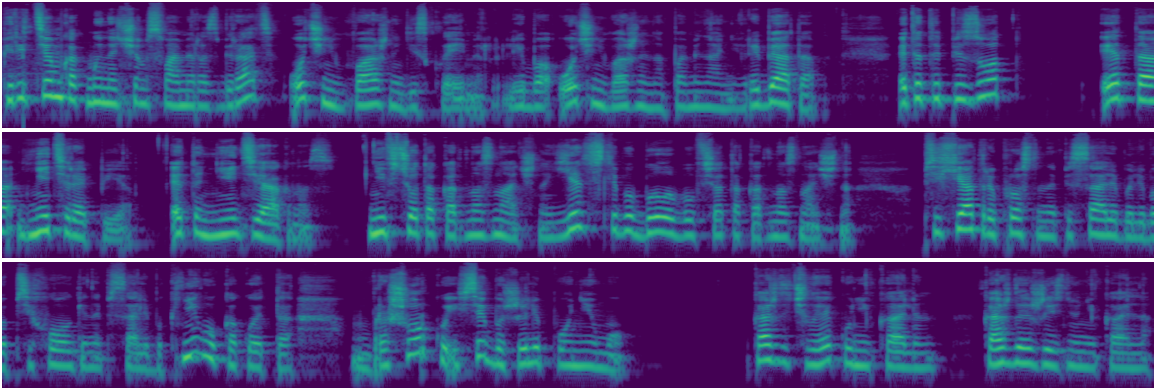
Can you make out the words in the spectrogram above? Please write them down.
Перед тем, как мы начнем с вами разбирать, очень важный дисклеймер, либо очень важное напоминание. Ребята, этот эпизод – это не терапия, это не диагноз не все так однозначно. Если бы было бы все так однозначно, психиатры просто написали бы, либо психологи написали бы книгу, какую-то брошюрку, и все бы жили по нему. Каждый человек уникален, каждая жизнь уникальна.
